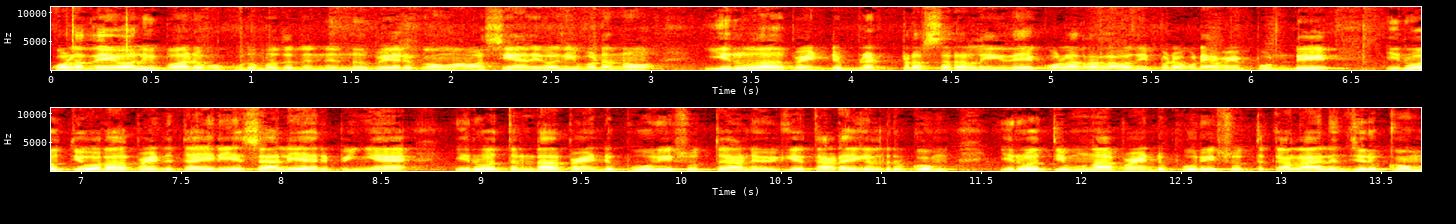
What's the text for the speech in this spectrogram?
குலதெய்வ வழிபாடு உங்கள் குடும்பத்தில் நின்று போயிருக்கும். அவசியம் அதை வழிபடணும். இருபதாவது பாயிண்ட்டு பிளட் ப்ரெஷர் அல்லது இதே கோளாறால் அவதிப்படக்கூடிய அமைப்பு உண்டு. இருபத்தி ஓராவது பாயிண்ட் தைரியசாலியாக இருப்பீங்க. இருபத்தி ரெண்டாவது பாயிண்ட் பூரி சொத்து அணிவிக்க தடைகள் இருக்கும். இருபத்தி மூணாவது பாயிண்ட் பூரி சொத்துக்கெல்லாம் அழிஞ்சிருக்கும்.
